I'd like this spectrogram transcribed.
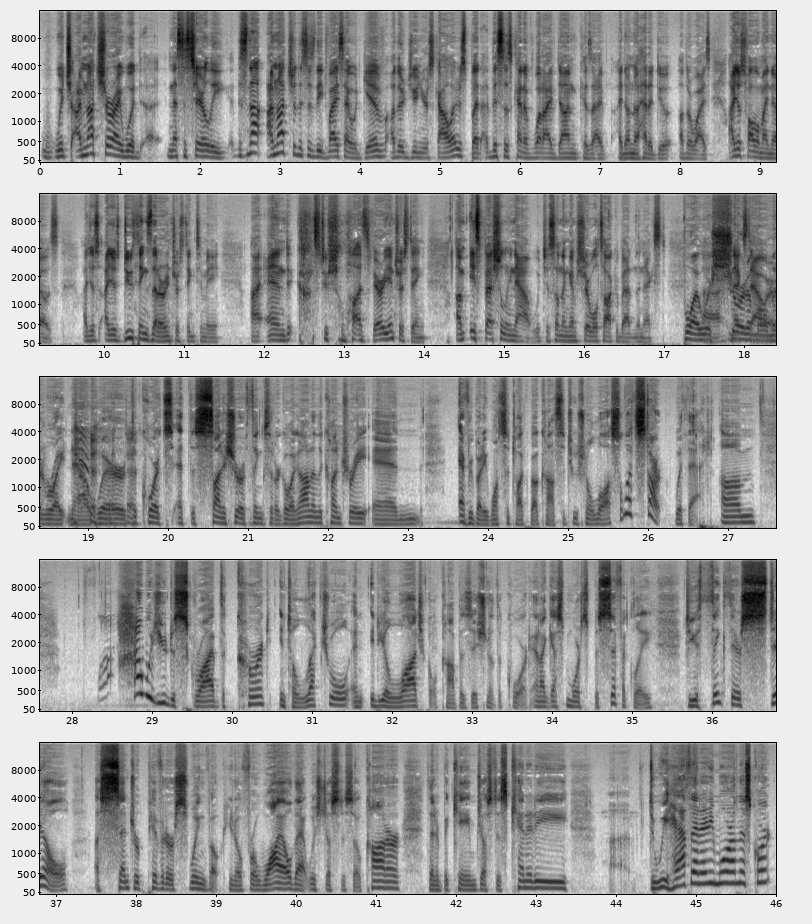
which I'm not sure I would uh, necessarily. This is not. I'm not sure this is the advice I would give other junior scholars, but this is kind of what I've done because I I don't know how to do it otherwise. I just follow my nose. I just I just do things that are interesting to me, uh, and constitutional law is very interesting, um, especially now, which is something I'm sure we'll talk about in the next. Boy, we're uh, short a moment right now where the court's at the cynosure of things that are going on in the country, and everybody wants to talk about constitutional law. So let's start with that. Um, how would you describe the current intellectual and ideological composition of the court? And I guess more specifically, do you think there's still a center pivot or swing vote? You know, for a while that was Justice O'Connor, then it became Justice Kennedy. Uh, do we have that anymore on this court?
